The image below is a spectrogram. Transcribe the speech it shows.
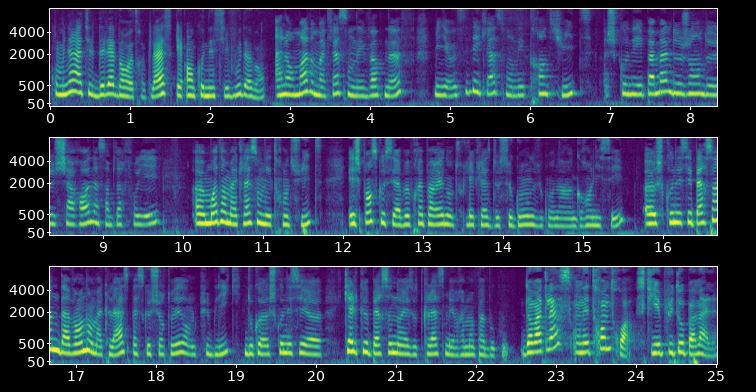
combien y a-t-il d'élèves dans votre classe et en connaissiez-vous d'avant? Alors moi, dans ma classe, on est 29, mais il y a aussi des classes où on est 38. Je connais pas mal de gens de Charonne, à Saint-Pierre-Fourier. Euh, moi, dans ma classe, on est 38. Et je pense que c'est à peu près pareil dans toutes les classes de seconde, vu qu'on a un grand lycée. Euh, je connaissais personne d'avant dans ma classe parce que je suis retournée dans le public. Donc euh, je connaissais euh, quelques personnes dans les autres classes, mais vraiment pas beaucoup. Dans ma classe, on est 33, ce qui est plutôt pas mal.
